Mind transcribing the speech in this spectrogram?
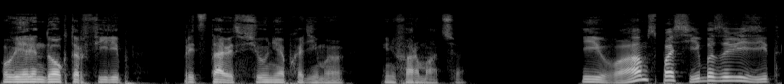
Уверен, доктор Филипп представит всю необходимую информацию. И вам спасибо за визит.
